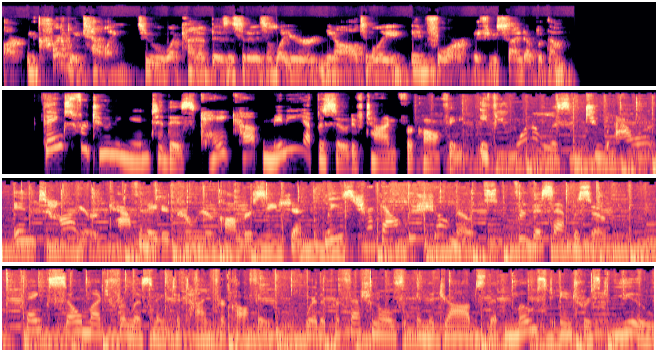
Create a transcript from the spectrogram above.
are incredibly telling to what kind of business it is and what you're, you know, ultimately in for if you signed up with them. Thanks for tuning in to this K Cup mini episode of Time for Coffee. If you want to listen to our entire caffeinated career conversation, please check out the show notes for this episode. Thanks so much for listening to Time for Coffee, where the professionals in the jobs that most interest you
